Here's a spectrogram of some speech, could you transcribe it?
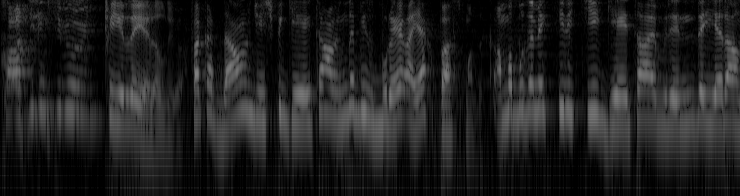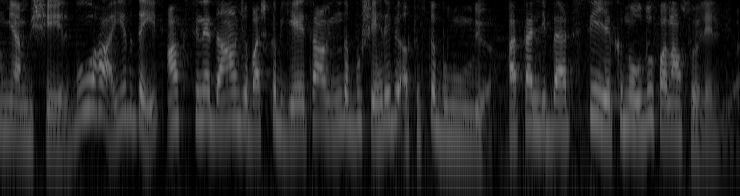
katilimsi bir oyun. şehirde yer alıyor. Fakat daha önce hiçbir GTA oyununda biz buraya ayak basmadık. Ama bu demek değil ki GTA evreninde yer almayan bir şehir. Bu hayır değil. Aksine daha önce başka bir GTA oyununda bu şehre bir atıfta bulunuluyor. Hatta Liberty City'ye yakın olduğu falan söyleniliyor.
